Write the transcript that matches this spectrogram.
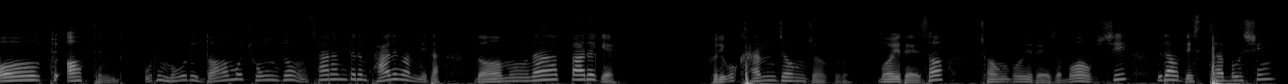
all too often 우리 모두 너무 종종 사람들은 반응합니다. 너무나 빠르게 그리고 감정적으로 뭐에 대해서 정보에 대해서 뭐 없이 without establishing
